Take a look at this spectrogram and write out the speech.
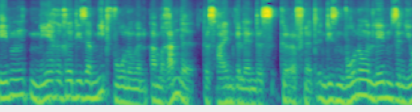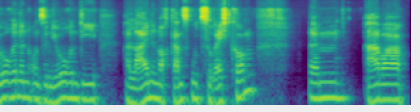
eben mehrere dieser Mietwohnungen am Rande des Heimgeländes geöffnet. In diesen Wohnungen leben Seniorinnen und Senioren, die alleine noch ganz gut zurechtkommen. Ähm, aber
